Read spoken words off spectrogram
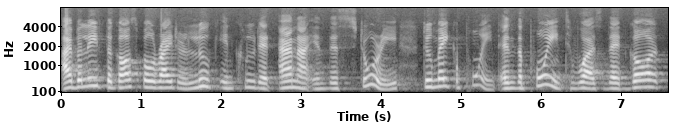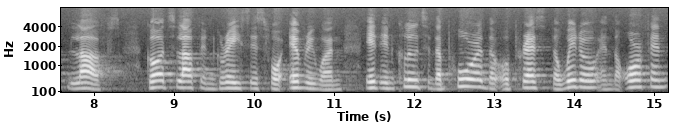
I believe the gospel writer Luke included Anna in this story to make a point, and the point was that God loves, God's love and grace is for everyone. It includes the poor, the oppressed, the widow, and the orphan,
